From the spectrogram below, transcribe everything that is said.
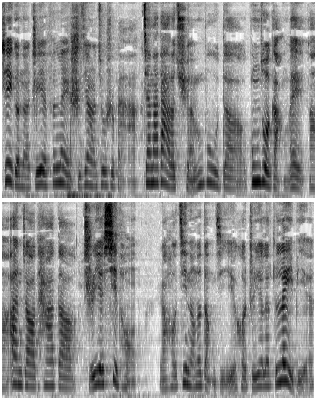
这个呢，职业分类实际上就是把加拿大的全部的工作岗位啊，按照它的职业系统，然后技能的等级和职业的类别，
